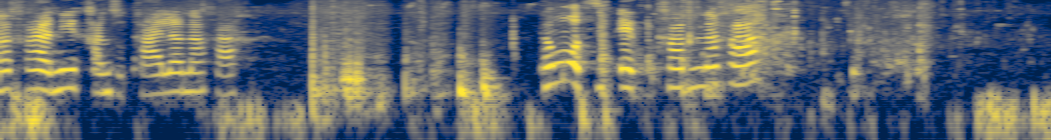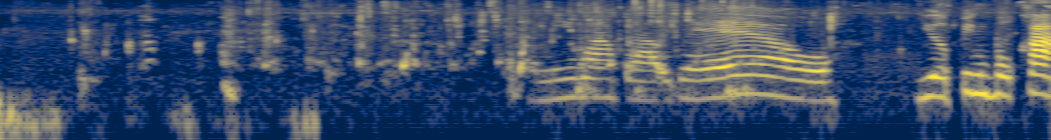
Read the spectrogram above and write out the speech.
นะคะนี่คันสุดท้ายแล้วนะคะ ทั้งหมด 11 คันนะคะอันนี้วางเปล่าอีกแล้วเหยื่อปิงบกค่ะ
